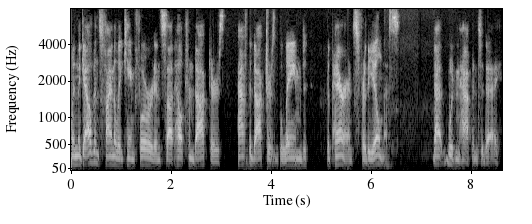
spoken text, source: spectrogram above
When the Galvins finally came forward and sought help from doctors, half the doctors blamed the parents for the illness. That wouldn't happen today.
